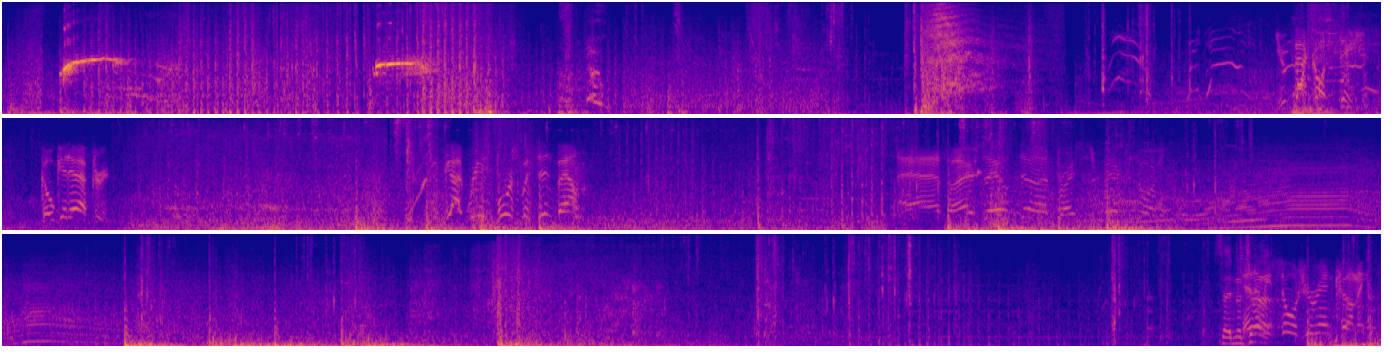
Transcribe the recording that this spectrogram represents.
You're back on station. Go get after it. You got reinforcements inbound. Ah, fire sale's done. Prices are back to normal. Enemy trap. soldier incoming.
